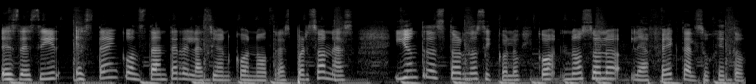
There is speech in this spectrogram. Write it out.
es decir, está en constante relación con otras personas y un trastorno psicológico no solo le afecta al sujeto,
